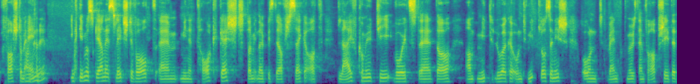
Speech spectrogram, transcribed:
fast am danke Ende. Ich gebe mir gerne das letzte Wort ähm, meinen Talkgästen, damit noch etwas darfst sagen an die Live-Community, wo jetzt äh, da am Mitschauen und Mitlosen ist. Und wenn wir uns dann verabschieden,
